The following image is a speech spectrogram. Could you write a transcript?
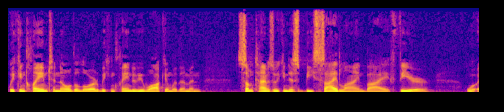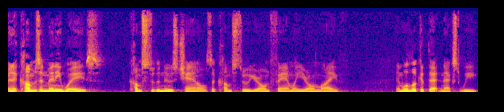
We can claim to know the Lord, we can claim to be walking with Him, and sometimes we can just be sidelined by fear. And it comes in many ways. It comes through the news channels, it comes through your own family, your own life. And we'll look at that next week.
